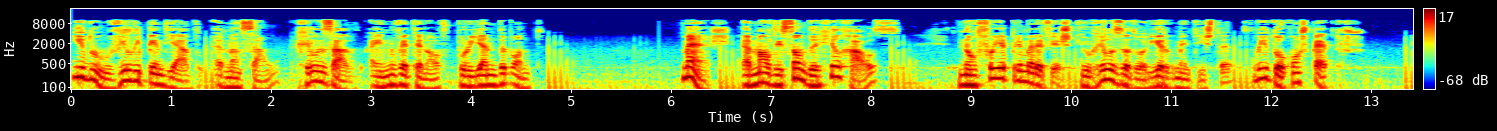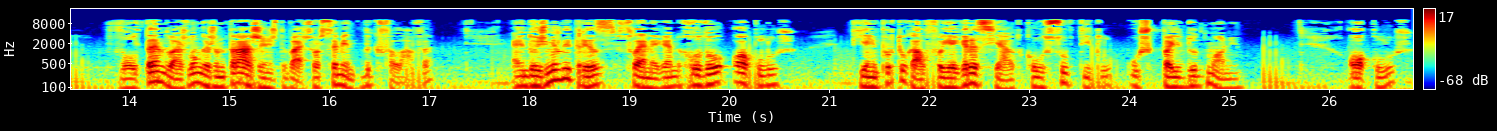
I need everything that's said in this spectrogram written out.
e do vilipendiado A Mansão, realizado em 99 por Ian de Bont. Mas A Maldição de Hill House não foi a primeira vez que o realizador e argumentista lidou com espectros. Voltando às longas metragens de baixo orçamento de que falava, em 2013 Flanagan rodou Óculos, que em Portugal foi agraciado com o subtítulo O Espelho do Demónio. Óculos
